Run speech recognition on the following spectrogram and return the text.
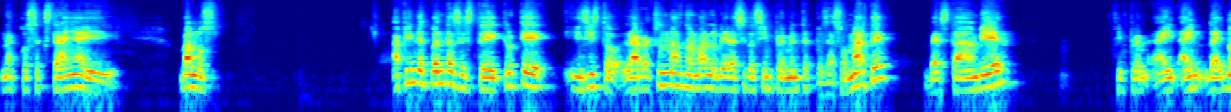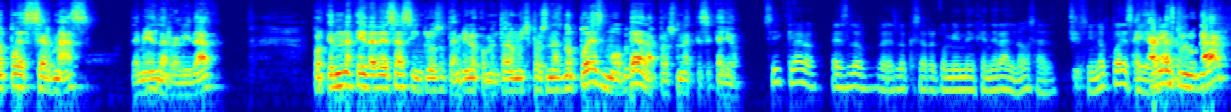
una cosa extraña y vamos, a fin de cuentas, este, creo que, insisto, la reacción más normal hubiera sido simplemente, pues, asomarte, ves, estaban bien, simplemente, ahí, no puedes ser más, también es la realidad, porque en una caída de esas, incluso también lo comentaron muchas personas, no puedes mover a la persona que se cayó. Sí, claro, es lo, es lo que se recomienda en general, ¿no? O sea, si no puedes Dejarla en su lugar,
